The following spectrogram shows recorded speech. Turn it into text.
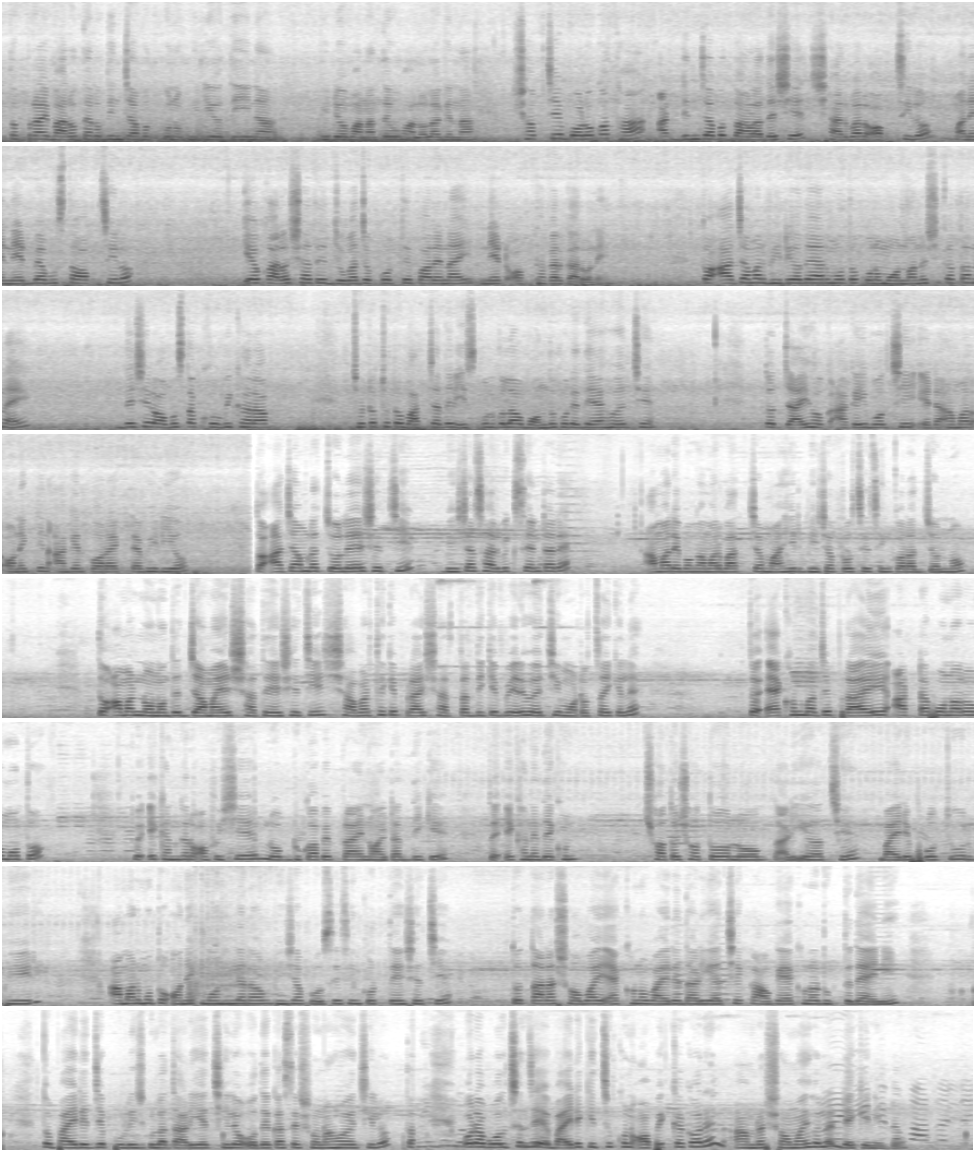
তো প্রায় বারো তেরো দিন যাবৎ কোনো ভিডিও দিই না, ভিডিও বানাতেও ভালো লাগে না। সবচেয়ে বড় কথা, আট দিন যাবৎ বাংলাদেশে সার্ভার অফ ছিল মানে নেট ব্যবস্থা অফ ছিল কেউ কারোর সাথে যোগাযোগ করতে পারে নাই, নেট অফ থাকার কারণে। তো আজ আমার ভিডিও দেওয়ার মতো কোনো মন মানসিকতা নেই। দেশের অবস্থা খুবই খারাপ। ছোট ছোট বাচ্চাদের স্কুলগুলোও বন্ধ করে দেয়া হয়েছে। তো যাই হোক, আগেই বলছি, এটা আমার অনেক দিন আগের করা একটা ভিডিও। তো আজ আমরা চলে এসেছি ভিসা সার্ভিস সেন্টারে, আমার এবং আমার বাচ্চা মাহির ভিসা প্রসেসিং করার জন্য। তো আমার ননদের জামাইয়ের সাথে এসেছি। সাভার থেকে প্রায় সাতটার দিকে বের হয়েছি মোটর সাইকেলে তো এখন বাজে প্রায় আটটা পনেরো মতো। তো এখানকার অফিসে লোক ঢুকাবে প্রায় নয়টার দিকে। তো এখানে দেখুন, শত শত লোক দাঁড়িয়ে আছে। বাইরে প্রচুর ভিড়। আমার মতো অনেক মহিলারাও ভিসা প্রসেসিং করতে এসেছে। তো তারা সবাই এখনও বাইরে দাঁড়িয়ে আছে, কাউকে এখনও ঢুকতে দেয়নি। তো বাইরে যে পুলিশগুলো দাঁড়িয়ে ছিল ওদের কাছে শোনা হয়েছিল। ওরা বলছে যে, বাইরে কিছুক্ষণ অপেক্ষা করেন, আমরা সময় হলে ডেকে নিব।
